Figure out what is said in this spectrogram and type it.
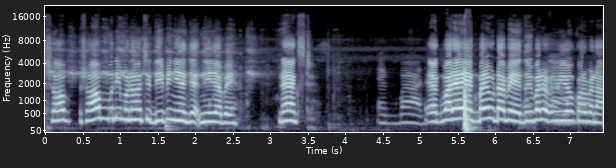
সব সব মুড়ি মনে হচ্ছে দ্বীপই নিয়ে নিয়ে যাবে। নেক্সট একবার। একবারে একবারে উঠাবে দুইবার ইয়ে করবে না।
